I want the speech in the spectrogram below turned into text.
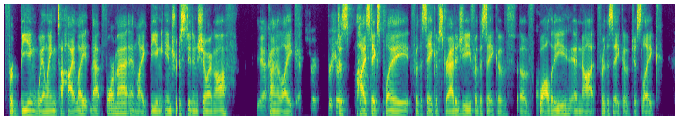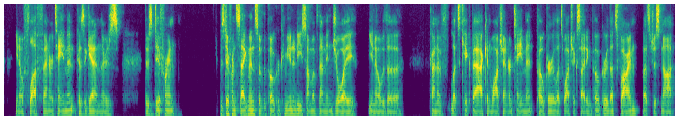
for being willing to highlight that format and like being interested in showing off. Yeah. Kind of like yeah, sure. For sure. just high stakes play for the sake of strategy, for the sake of of quality, and not for the sake of just like, you know, fluff entertainment. Cause again, there's there's different there's different segments of the poker community. Some of them enjoy, you know, the kind of let's kick back and watch entertainment poker, let's watch exciting poker. That's fine. That's just not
